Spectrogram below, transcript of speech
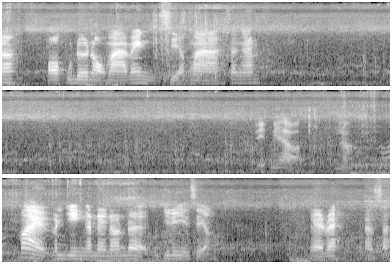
อะพอกูเดินออกมาแม่งเสียงมาซะงั้นรีบไม่เหรอเนาะไม่ มันยิงกันในนั้นด้วยเมื่อกี้ได้ยินเสียง เห็นไหมนั่นสะ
